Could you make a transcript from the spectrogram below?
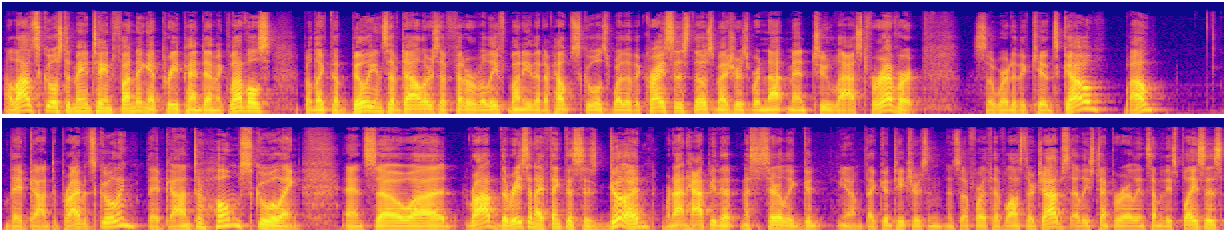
allowed schools to maintain funding at pre pandemic levels. But like the billions of dollars of federal relief money that have helped schools weather the crisis, those measures were not meant to last forever. So, where do the kids go? Well, They've gone to private schooling. They've gone to homeschooling. And so, uh, Rob, the reason I think this is good, we're not happy that necessarily good, you know, that good teachers and, and so forth have lost their jobs, at least temporarily in some of these places.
